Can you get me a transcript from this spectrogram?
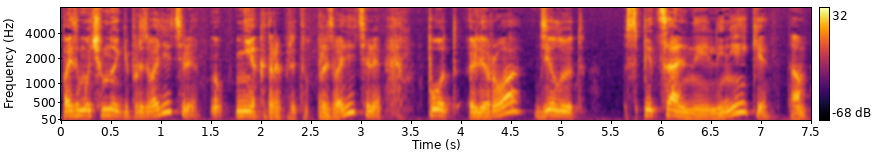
Поэтому очень многие производители, ну, некоторые производители под Леруа делают специальные линейки, там,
